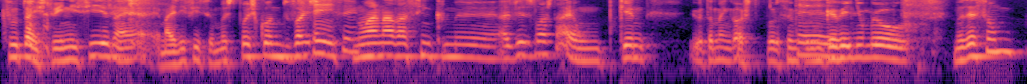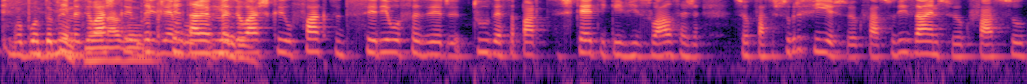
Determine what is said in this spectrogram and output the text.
que tu tens, tu inicias, não é? É mais difícil, mas depois quando vejo, Sim. Sim. não há nada assim que me. Às vezes lá está, é um pequeno. Eu também gosto de pôr sempre De- um bocadinho o meu. Mas é só um, um apontamento. Sim, mas eu acho que, por exemplo, mas eu acho que o facto de ser eu a fazer tudo essa parte estética e visual, ou seja, sou eu que faço as fotografias, sou eu que faço o design, sou eu que faço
